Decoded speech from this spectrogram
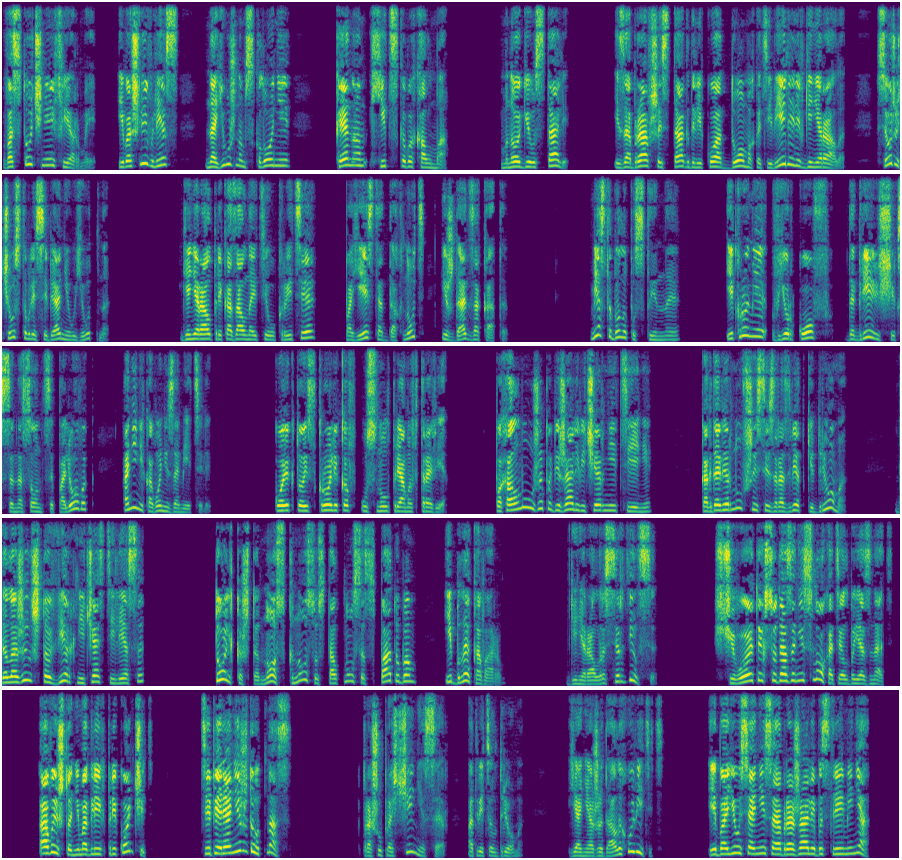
восточнее фермы и вошли в лес на южном склоне Кеннон-Хитского холма. Многие устали, и, забравшись так далеко от дома, хоть и верили в генерала, все же чувствовали себя неуютно. Генерал приказал найти укрытие, поесть, отдохнуть и ждать заката. Место было пустынное, и кроме вьюрков да греющихся на солнце полевок, они никого не заметили. Кое-кто из кроликов уснул прямо в траве. По холму уже побежали вечерние тени, когда вернувшийся из разведки дрема доложил, что в верхней части леса только что нос к носу столкнулся с Патубом и Блэковаром. Генерал рассердился. С чего это их сюда занесло, хотел бы я знать. А вы что, не могли их прикончить? Теперь они ждут нас. — Прошу прощения, сэр, — ответил Дрема. — Я не ожидал их увидеть. И, боюсь, они соображали быстрее меня.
